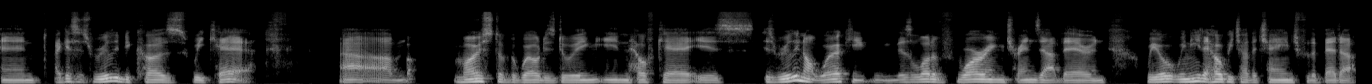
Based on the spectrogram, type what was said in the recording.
And I guess it's really because we care. Um, most of the world is doing in healthcare is is really not working. There's a lot of worrying trends out there, and we all we need to help each other change for the better.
